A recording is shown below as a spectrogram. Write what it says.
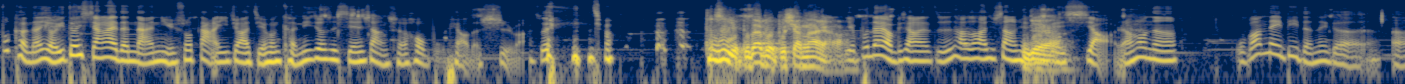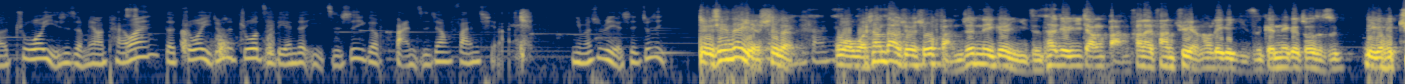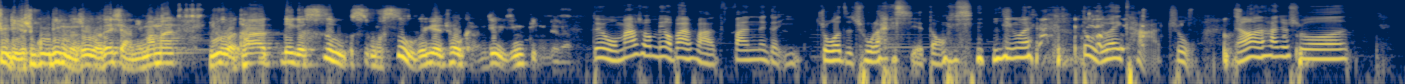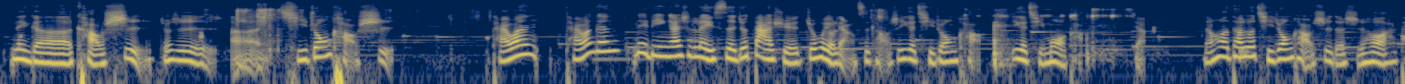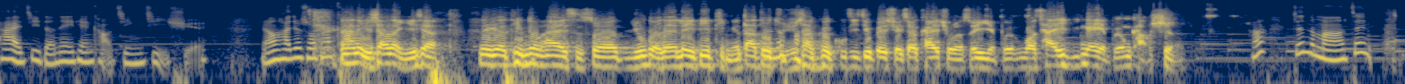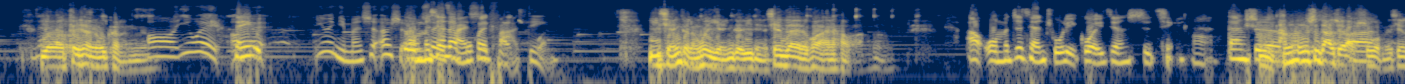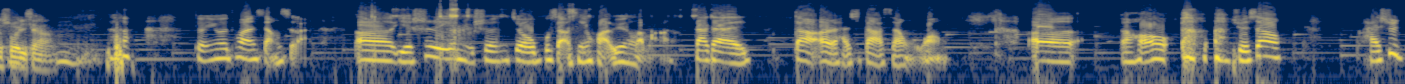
不可能有一对相爱的男女说大一就要结婚，肯定就是先上车后补票的事嘛，所以就，但是也不代表不相爱啊，也不代表不相爱，只是他说他去上学就被笑。然后呢，我不知道内地的那个呃桌椅是怎么样，台湾的桌椅就是桌子连着椅子，是一个板子这样翻起来，你们是不是也是？就是。对，现在也是的。我我上大学的时候，反正那个椅子它就一张板翻来翻去，然后那个椅子跟那个桌子是那个距离是固定的，所以我在想，你慢慢如果她那个四五四五四五个月之后，可能就已经顶着了。对我妈说没有办法翻那个椅桌子出来写东西，因为肚子会卡住。然后她就说，那个考试就是呃期中考试，台湾。台湾跟内地应该是类似，就大学就会有两次考试，一个期中考，一个期末考，这样。然后他说期中考试的时候，他还记得那一天考经济学，然后他就说他。那你稍等一下，那个听众 S 说，如果在内地挺着大肚子去上课，估计就被学校开除了，所以也不用，我猜应该也不用考试了。啊，真的吗？在 有非常有可能的哦，因为对，因为你们是二十二岁才是法定。以前可能会严格一点，现在的话还好了。啊，我们之前处理过一件事情，哦，但是唐腾是大学老师，我们先说一下。嗯，对，因为突然想起来，呃，也是一个女生就不小心怀孕了嘛，大概大二还是大三，我忘了。呃，然后学校还是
